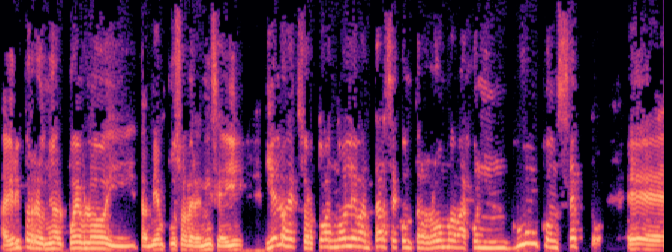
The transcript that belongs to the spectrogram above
Agripa reunió al pueblo y también puso a Berenice ahí, y él los exhortó a no levantarse contra Roma bajo ningún concepto. Eh,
